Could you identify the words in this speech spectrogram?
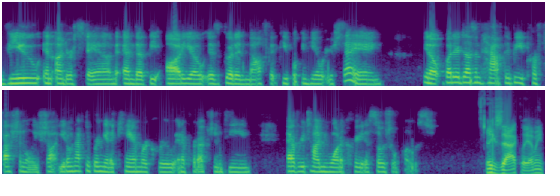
view and understand and that the audio is good enough that people can hear what you're saying you know but it doesn't have to be professionally shot you don't have to bring in a camera crew and a production team every time you want to create a social post. Exactly. I mean,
